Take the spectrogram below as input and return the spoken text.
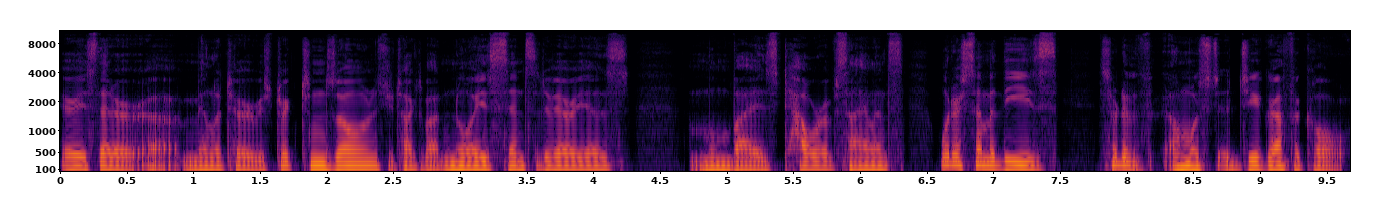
areas that are military restriction zones. You talked about noise sensitive areas, Mumbai's Tower of Silence. What are some of these sort of almost geographical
